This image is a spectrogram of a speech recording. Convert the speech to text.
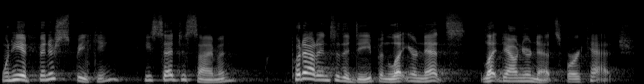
When he had finished speaking, he said to Simon, Put out into the deep and let your nets let down your nets for a catch.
